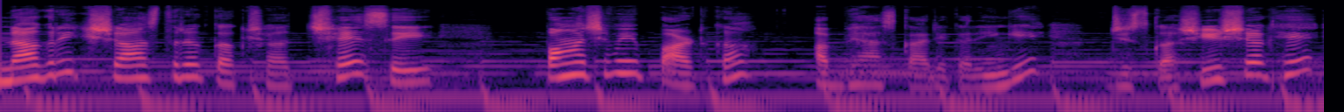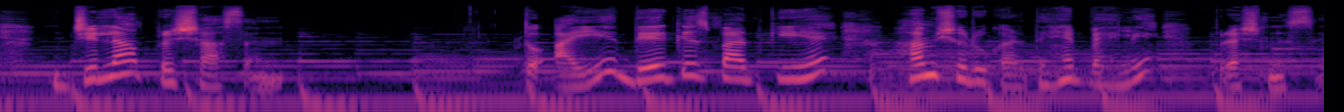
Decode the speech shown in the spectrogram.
नागरिक शास्त्र कक्षा 6 से पाँचवें पाठ का अभ्यास कार्य करेंगे, जिसका शीर्षक है जिला प्रशासन। तो आइए देर किस बात की है, हम शुरू करते हैं पहले प्रश्न से।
